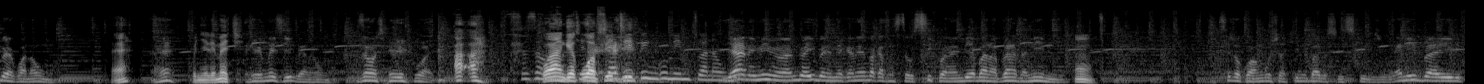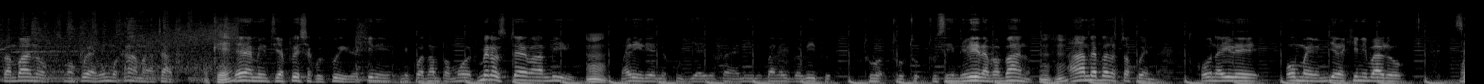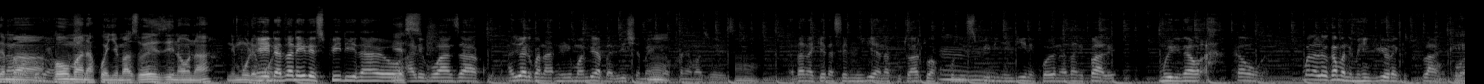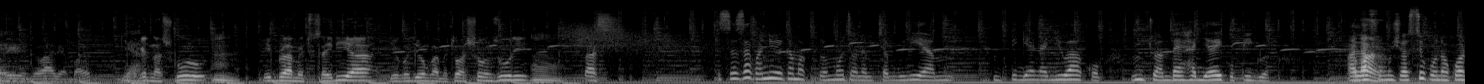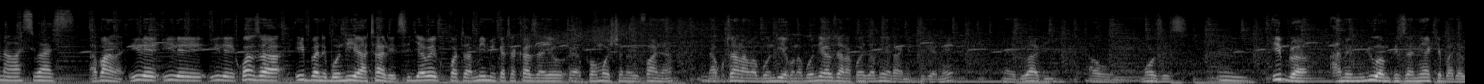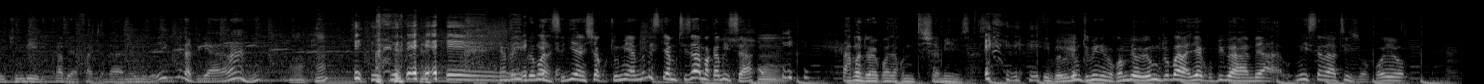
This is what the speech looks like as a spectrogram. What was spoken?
Ibra alikuwa anaumwa eh? eh, kwenye ile mechi ile mechi Ibra anaumwa. Sasa ilikuwaje? ah, ah. Sasa Kwa angekuwa unamchezesha fiti. yani, ngumi mtu anaumwa? Yaani mimi naambiwa Ibra nimekanae mpaka sasa sita usiku, anaambia bana brother, mimi Mm. sitokuangusha, lakini bado sisikii vizuri. yani Ibra ili pambano kusema kweli ameumwa kama mara tatu. Okay. yani amenitia pressure kwelikweli kweli, lakini nilikuwa nampa moyo. Tumeenda hospitali mara mbili. Mm. Malaria imekuja imefanya nini bana, Ibra vipi, tu, tu, tu, tu na pambano. Mhm. Anaambia bado tutakwenda. Kwa hiyo na ile homa imemjia, lakini bado Sema homa na kwenye mazoezi naona ni mule hey, mule. nadhani ile spidi nayo Yes. alivyoanza najua alikuwa na- nilimwambia abadilishe maeneo Mm. kufanya mazoezi Mm. nadhani akienda sehemu nyingine anakuta watu wako kwenye spidi nyingine kwa hiyo nadhani pale mwili nao ah, kama mbona leo kama nimeingiliwa na kitu fulani Okay. kwa hiyo ile ndio hali ambayo Yeah. lakini tunashukuru Mm. Ibra ametusaidia Jongo Jongo ametoa show nzuri Mm. basi Sasa kwa nini kama promota unamchagulia mpiganaji wako mtu ambaye hajawahi kupigwa, alafu mwisho wa siku unakuwa na wasiwasi? hapana ile ile ile kwanza Ibra ni bondia hatari sijawahi kupata mimi katika kazi ya promotion nayoifanya na kutana na mabondia kuna bondia kabisa anakuweza mimi nataka nipigane na Edwardi au Moses Mm. Ibra amemjua mpinzani yake baada ya wiki mbili kabla ya fight, ndio aniulize hivi, mimi napigana na nani? Mhm. Ibra bwana, sijui anisha kutumia mimi, sijamtizama kabisa. Mm. Hapa ndo alipoanza kunitisha mimi sasa. Ibra yule mtu, mimi nimekwambia huyu mtu bwana hajawahi kupigwa, anaambia mimi sina tatizo. Kwa hiyo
